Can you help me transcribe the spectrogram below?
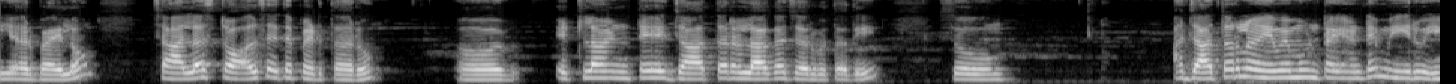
నియర్ బైలో చాలా స్టాల్స్ అయితే పెడతారు. ఎట్లా అంటే జాతర లాగా జరుగుతుంది. సో ఆ జాతరలో ఏమేమి ఉంటాయి అంటే మీరు ఈ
